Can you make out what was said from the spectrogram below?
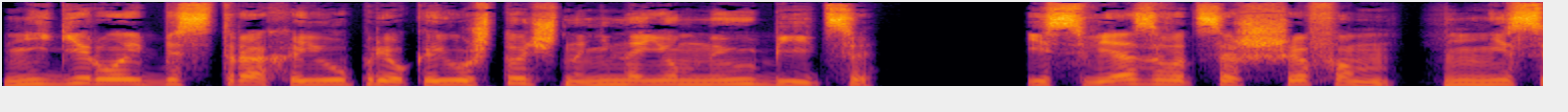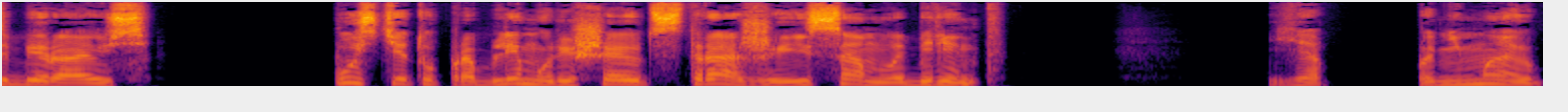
не герой без страха и упрека, и уж точно не наемный убийца. И связываться с шефом не собираюсь. Пусть эту проблему решают стражи и сам лабиринт. Я понимаю,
